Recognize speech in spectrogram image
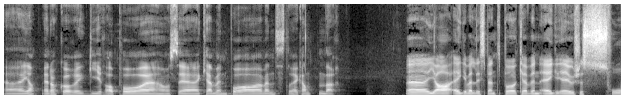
Uh, ja, er dere gira på uh, å se Kevin på venstrekanten der? Uh, ja, jeg er veldig spent på Kevin. Jeg er jo ikke så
